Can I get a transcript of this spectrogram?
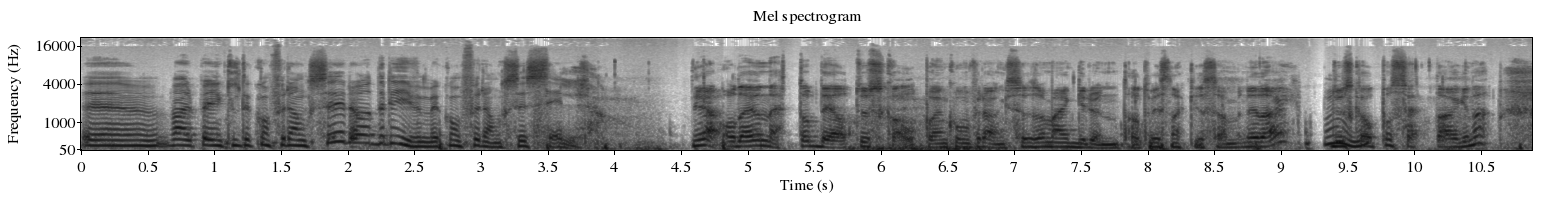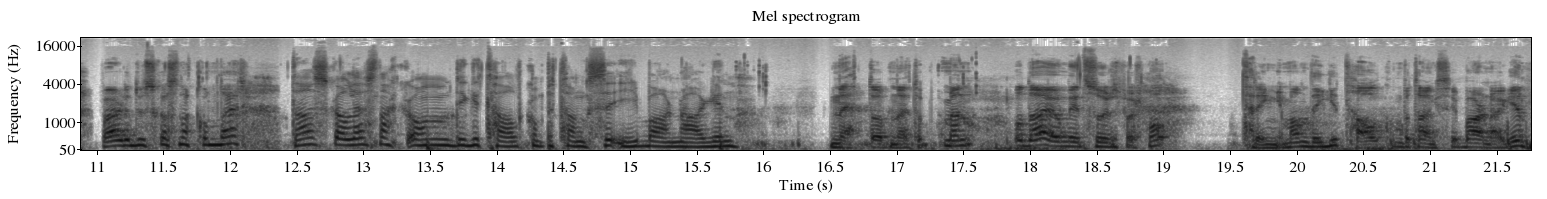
eh, være på enkelte konferanser og drive med konferanser selv. Ja, og det er jo nettopp det at du skal på en konferanse som er grunnen til at vi snakker sammen i dag. Du mhm. skal på Z-dagene. Hva er det du skal snakke om der? Da skal jeg snakke om digital kompetanse i barnehagen. Nettopp, nettopp. Men, og da er jo mitt store spørsmål trenger man digital kompetanse i barnehagen?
